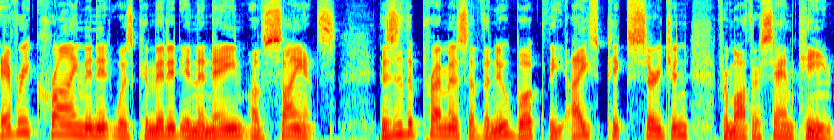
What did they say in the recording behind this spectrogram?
Every crime in it was committed in the name of science. This is the premise of the new book, The Ice Pick Surgeon, from author Sam Kean.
